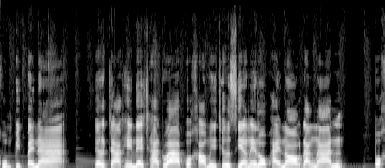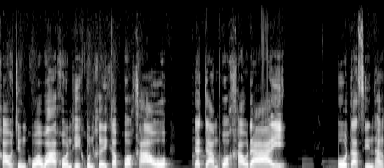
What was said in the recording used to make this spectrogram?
คลุมปิดใบหน้า เนื่องจากเห็นได้ชัดว่าพวกเขามีชื่อเสียงในโลกภายนอกดังนั้น พวกเขาจึงกลัวว่าคนที่คุ้นเคยกับพวกเขาจะจำพวกเขาได้ ผู้ตัดสินทั้ง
